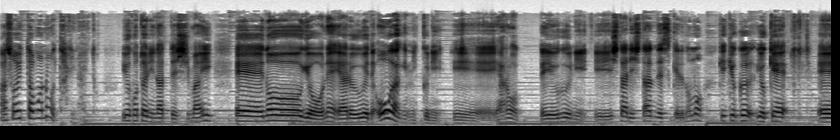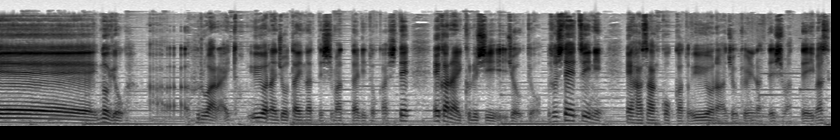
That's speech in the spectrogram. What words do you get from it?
あそういったものも足りないと。いうことになってしまい、えー、農業をね、やる上でオーガニックに、えー、やろうっていう風にしたりしたんですけれども、結局余計、えー、農業が振るわないというような状態になってしまったりとかして、えかなり苦しい状況。そしてついにえ破産国家というような状況になってしまっています。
